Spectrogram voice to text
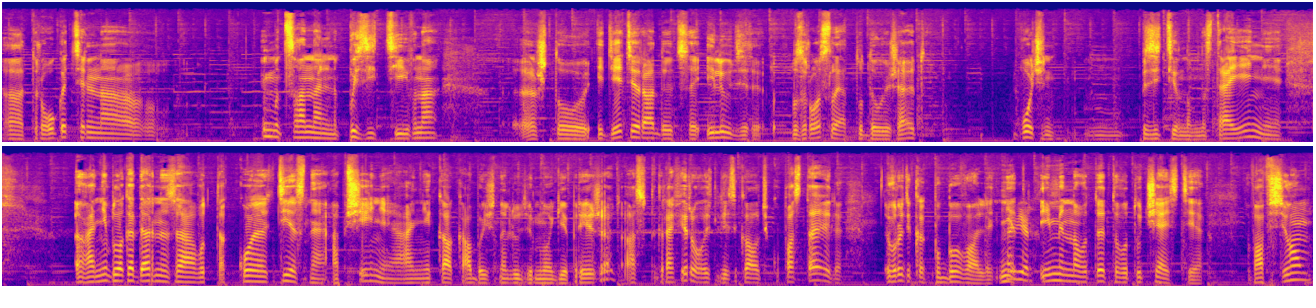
э, трогательно, эмоционально позитивно, э, что и дети радуются, и люди взрослые оттуда уезжают в очень позитивном настроении. Они благодарны за вот такое тесное общение, а не как обычно люди многие приезжают, а сфотографировались, здесь галочку поставили, вроде как побывали. Нет, Наверх. именно вот это вот участие во всем.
